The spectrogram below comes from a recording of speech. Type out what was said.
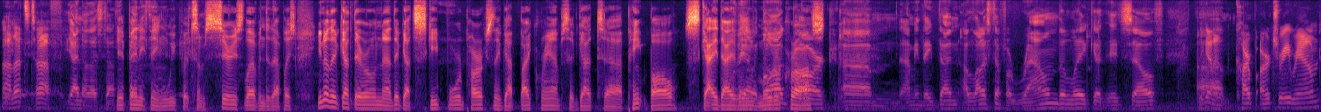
Wow, that's tough. yeah, I know that's tough. If anything, we put some serious love into that place. You know, they've got their own. Uh, they've got skateboard parks. They've got bike ramps. They've got uh, paintball, skydiving, a dog motocross. park. Um, I mean, they've done a lot of stuff around the lake it- itself. We got Um, a carp archery round.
